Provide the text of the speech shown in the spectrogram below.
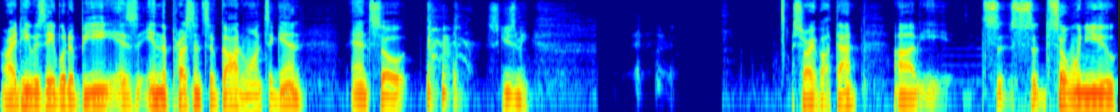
Right? He was able to be is in the presence of God once again. And so, excuse me. Sorry about that. Uh, so, so, so when you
